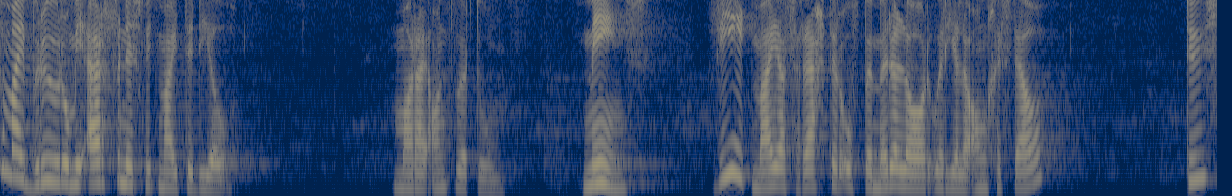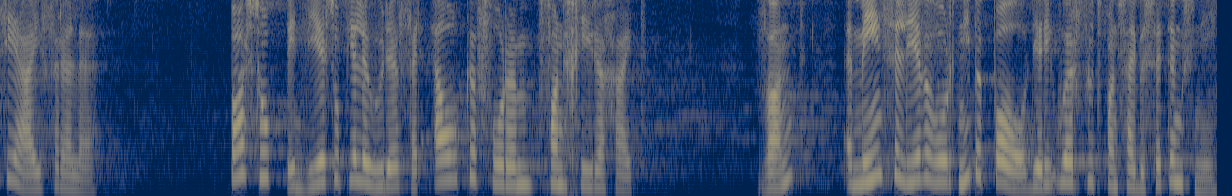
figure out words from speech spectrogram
vir my broer om die erfenis met my te deel. Maar hy antwoord hom: Mens, wie het my as regter of bemiddelaar oor julle aangestel? Toe sê hy vir hulle: Pas op en wees op julle hoede vir elke vorm van gierigheid. Want 'n mens se lewe word nie bepaal deur die oorvloed van sy besittings nie.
